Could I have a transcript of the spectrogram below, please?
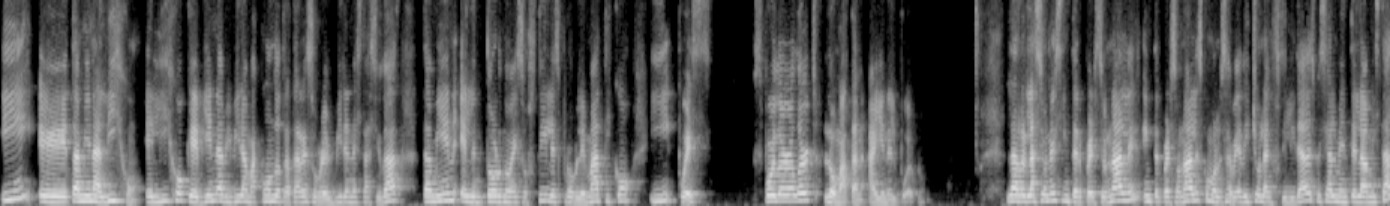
y eh, también al hijo, el hijo que viene a vivir a Macondo a tratar de sobrevivir en esta ciudad. También el entorno es hostil, es problemático y pues, spoiler alert, lo matan ahí en el pueblo. Las relaciones interpersonales, interpersonales, como les había dicho, la hostilidad, especialmente la amistad,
